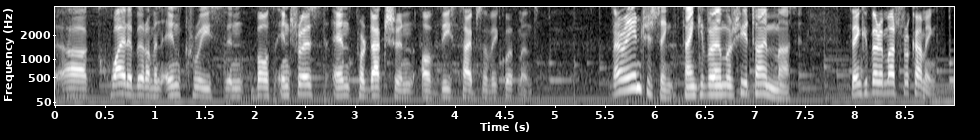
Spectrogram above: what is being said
uh, quite a bit of an increase in both interest and production of these types of equipment. Very interesting. Thank you very much for your time, Martin. Thank you very much for coming.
